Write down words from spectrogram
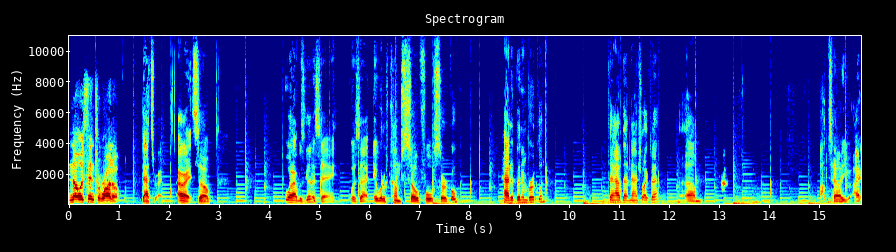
No, it's in Toronto. That's right. All right. So what I was gonna say was that it would have come so full circle had it been in Brooklyn to have that match like that. Um, I'll tell you, I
